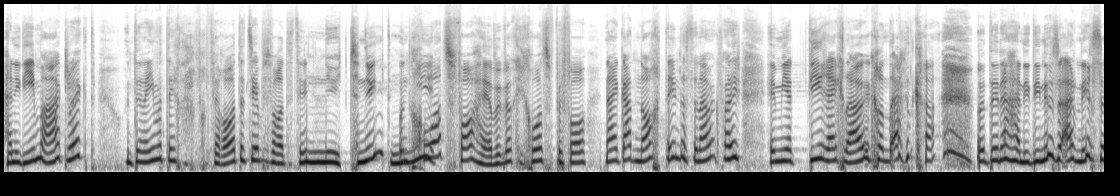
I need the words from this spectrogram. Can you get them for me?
habe ich die immer angeschaut und dann habe ich immer gedacht, ach, verraten sie etwas, verraten sie nicht. Nichts. Nichts. Und kurz vorher, aber wirklich kurz bevor, nein, gerade nachdem dass der Name gefallen ist, haben wir direkt Augenkontakt gehabt. Und dann habe ich die nur so auch nicht so,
